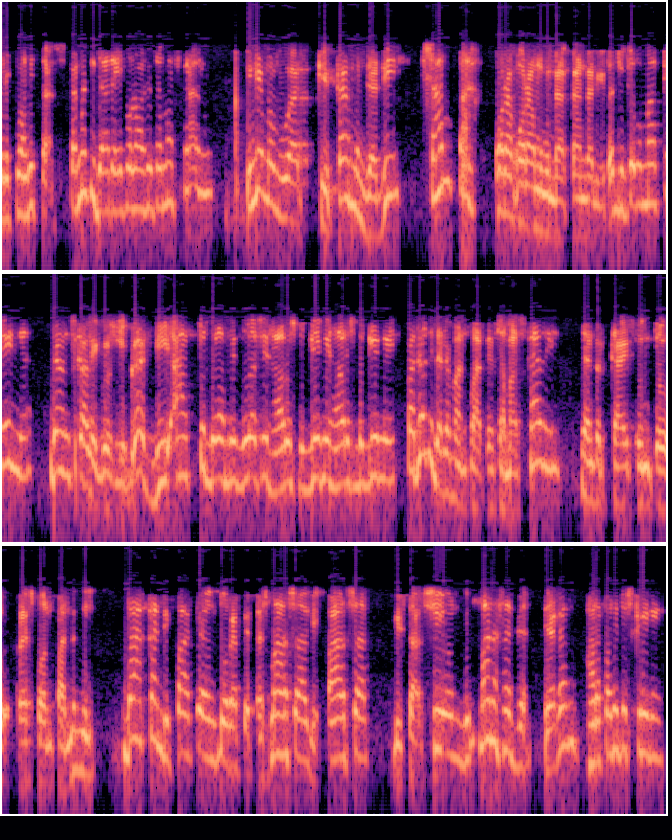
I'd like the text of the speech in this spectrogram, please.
berkualitas. Karena tidak ada evaluasi sama sekali. Ini membuat kita menjadi sampah. Orang-orang menggunakan dan kita juga memakainya. Dan sekaligus juga diatur dalam regulasi harus begini, harus begini. Padahal tidak ada manfaatnya sama sekali yang terkait untuk respon pandemi. Bahkan dipakai untuk rapid test massal, di pasar, di stasiun, di mana saja. Ya kan? Harapannya itu screening.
